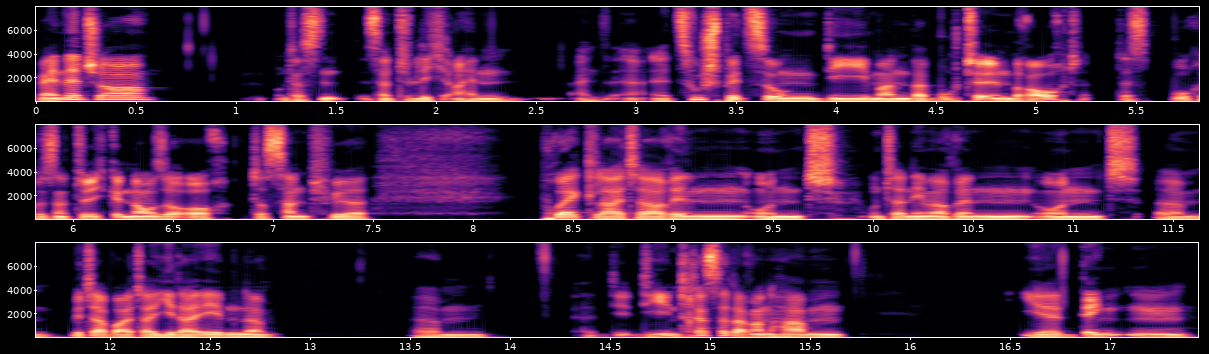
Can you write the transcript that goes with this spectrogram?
Manager, und das ist natürlich ein, ein, eine Zuspitzung, die man bei Buchtiteln braucht. Das Buch ist natürlich genauso auch interessant für Projektleiterinnen und Unternehmerinnen und ähm, Mitarbeiter jeder Ebene, ähm, die, die Interesse daran haben, ihr Denken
